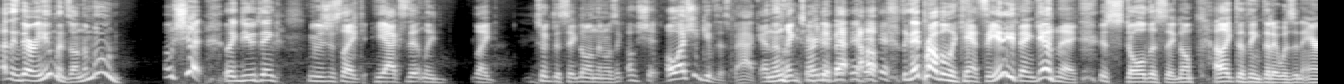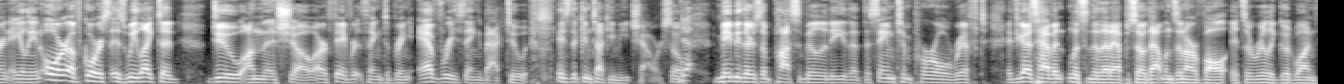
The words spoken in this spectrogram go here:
I think there are humans on the moon. Oh shit! Like, do you think he was just like he accidentally like took the signal and then I was like, oh shit, oh I should give this back, and then like turned it back off? It's like they probably can't see anything, can they? Just stole the signal. I like to think that it was an errant alien, or of course, as we like to do on this show, our favorite thing to bring everything back to is the Kentucky meat shower. So Yeah. maybe there's a possibility that the same temporal rift. If you guys haven't listened to that episode, that one's in our vault. It's a really good one.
